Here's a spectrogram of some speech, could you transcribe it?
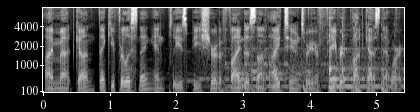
I'm Matt Gunn. Thank you for listening, and please be sure to find us on iTunes or your favorite podcast network.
